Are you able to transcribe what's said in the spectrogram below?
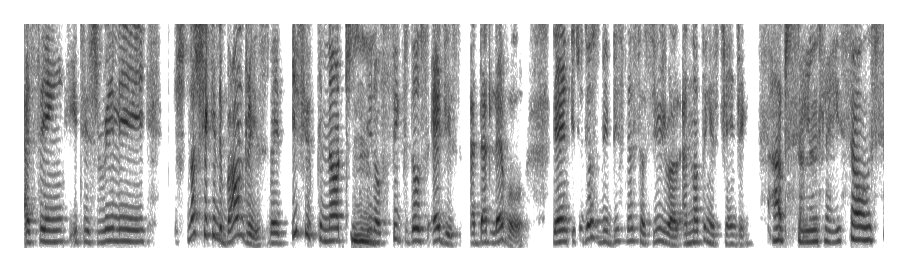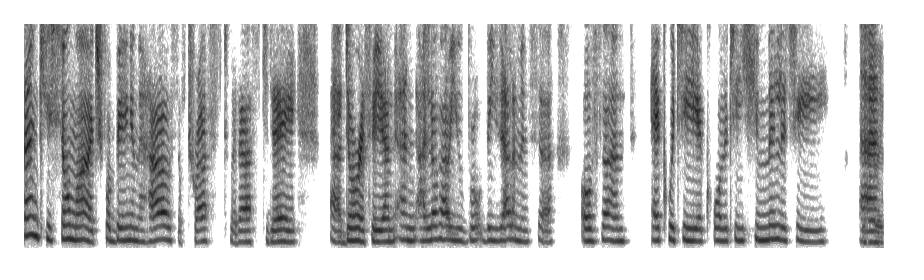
I think it is really not shaking the boundaries but if you cannot mm. you know fix those edges at that level then it will just be business as usual and nothing is changing. Absolutely. So thank you so much for being in the house of trust with us today uh, dorothy. And and i love how you brought these elements uh, of um, equity equality humility and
